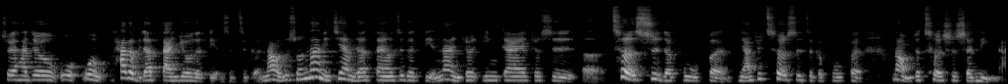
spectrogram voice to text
所以他就问问他的比较担忧的点是这个，那我就说，那你既然比较担忧这个点，那你就应该就是呃测试的部分，你要去测试这个部分，那我们就测试生理男，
